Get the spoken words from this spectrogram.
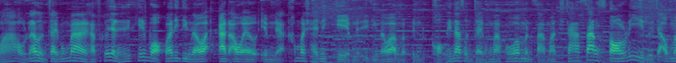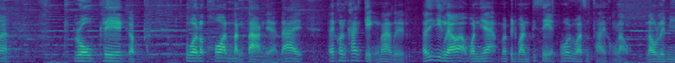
ว้าว น่าสนใจมากๆเลยครับ ก็อย่างที่บอกว่าจริงๆ แล้วอะการเอา LM เนี่ยเข้ามาใช้ในเกมเนี่ยจริงๆ แล้วว่ามันเป็นของที่น่าสนใจมากๆ เพราะว่ามันสามารถจะสร้างสตอรี่หรือจะเอามาโรลเพลย์กับตัวละครต่างๆ เนี่ยได้ได้ค่อนข้างเก่งมากเลย แล้วจริงๆ แล้วอะวันนี้มันเป็นวันพิเศษเพราะว่าเป็นวันสุดท้ายของเรา เราเลยมี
